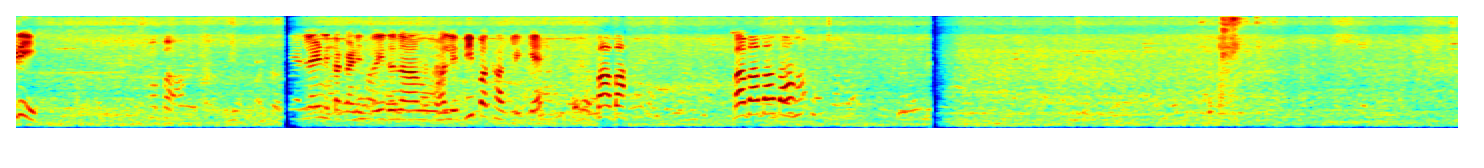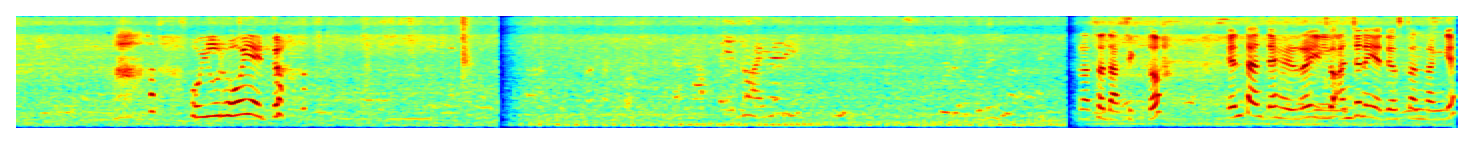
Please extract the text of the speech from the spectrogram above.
ಬಿಡಿ. ಎಳ್ಳೆಣ್ಣೆ ತಗೊಂಡಿದ್ದು ಇದು ನಾವು ಅಲ್ಲಿ ದೀಪಕ್ಕೆ ಹಾಕ್ಲಿಕ್ಕೆ. ಬಾ ಬಾ. ಬಾ ಬಾ ಬಾ ಬಾ. ಓ, ಇವ್ರು ಹೋಯಾಯ್ತು ಪ್ರಸಾದ ಸಿಕ್ತು. ಎಂತ ಅಂತ ಹೇಳಿದ್ರೆ ಇಲ್ಲೂ ಆಂಜನೇಯ ದೇವಸ್ಥಾನದಂಗೆ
